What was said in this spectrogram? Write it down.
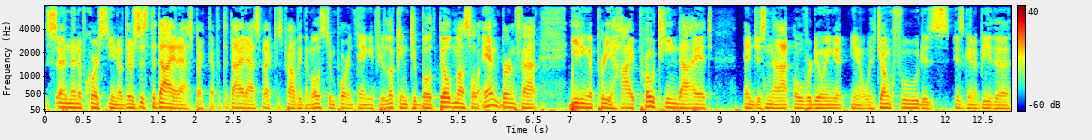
so, and then, of course, you know, there's just the diet aspect of it. The diet aspect is probably the most important thing. If you're looking to both build muscle and burn fat, eating a pretty high protein diet and just not overdoing it, you know, with junk food is is going to be the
